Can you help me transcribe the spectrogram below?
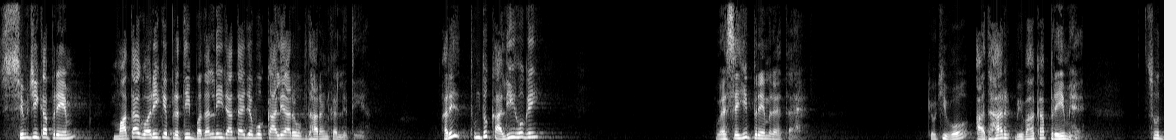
शिव जी का प्रेम माता गौरी के प्रति बदल नहीं जाता है जब वो कालिया रूप धारण कर लेती हैं। अरे, तुम तो काली हो गई। वैसे ही प्रेम रहता है। क्योंकि वो आधार विवाह का प्रेम है। सो so,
